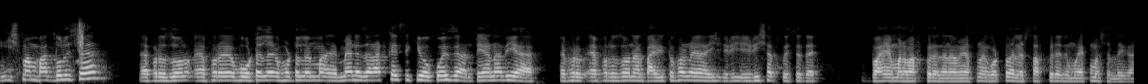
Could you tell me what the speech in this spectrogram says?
ইসমাম বাগ দলিছে এরপরে জন এরপরে হোটেলের হোটেলের ম্যানেজার আটকাইছে কি ও কই যান? টেহা দিয়া এরপরে এরপরে জন আর বাড়ি তো না কইছে যে ভাই আমার মাফ করে দেন আমি আপনার টয়লেট সাফ করে দেবো এক মাসের লেগা।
